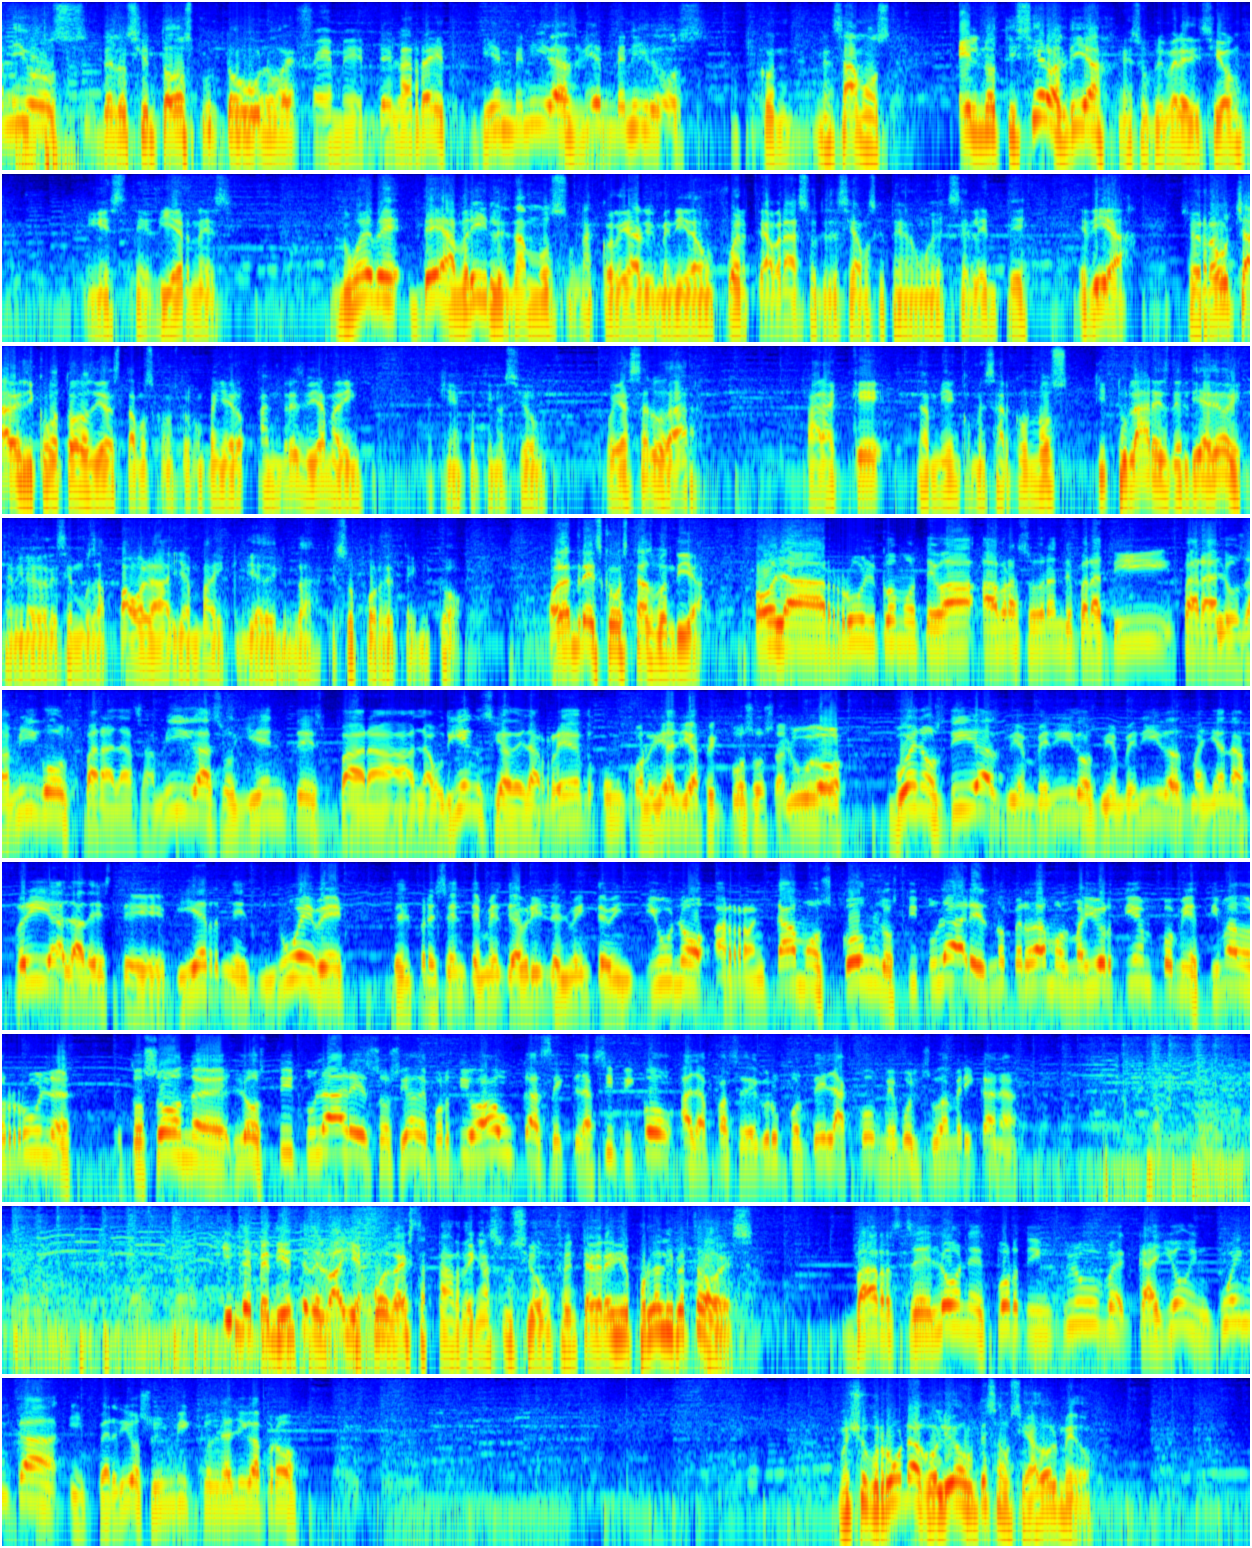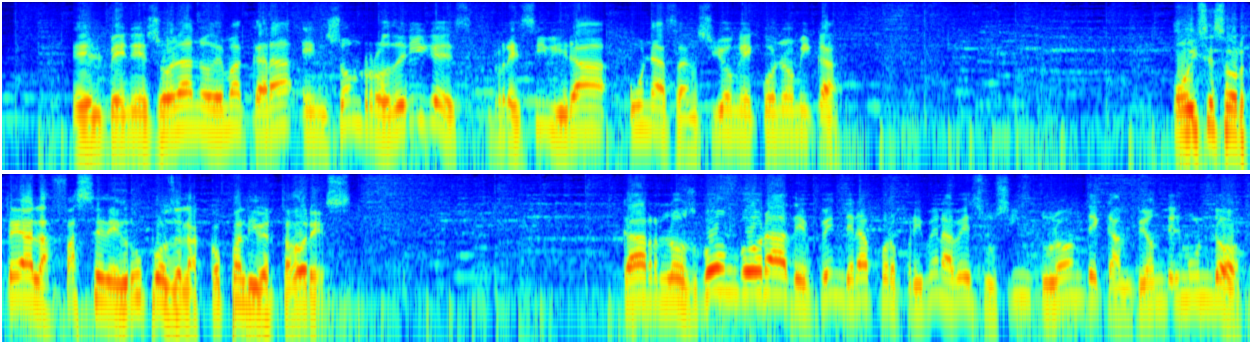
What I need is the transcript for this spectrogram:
Amigos de los 102.1 FM de la red? Bienvenidas, bienvenidos. Aquí comenzamos el noticiero al día en su primera edición en este viernes 9 de abril. Les damos una cordial bienvenida, un fuerte abrazo les deseamos que tengan un excelente día. Soy Raúl Chávez y como todos los días estamos con nuestro compañero Andrés Villamarín. Aquí a continuación voy a saludar para que también comenzar con los titulares del día de hoy. También agradecemos a Paola Yambay que el día de hoy nos da el soporte técnico. Hola Andrés, ¿cómo estás? Buen día. Hola Rul, ¿cómo te va? Abrazo grande para ti, para los amigos, para las amigas, oyentes, para la audiencia de la red. Un cordial y afectuoso saludo. Buenos días, bienvenidos, bienvenidas. Mañana fría, la de este viernes 9 del presente mes de abril del 2021. Arrancamos con los titulares, no perdamos mayor tiempo, mi estimado Rul. Estos son eh, los titulares. Sociedad Deportiva Auca se clasificó a la fase de grupos de la Conmebol Sudamericana. Independiente del Valle juega esta tarde en Asunción frente a Gremio por la Libertadores. Barcelona Sporting Club cayó en Cuenca y perdió su invicto en la Liga Pro. Gruna goleó a un desahuciado Olmedo. El venezolano de Macará, Enson Rodríguez, recibirá una sanción económica. Hoy se sortea la fase de grupos de la Copa Libertadores. Carlos Góngora defenderá por primera vez su cinturón de campeón del mundo.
